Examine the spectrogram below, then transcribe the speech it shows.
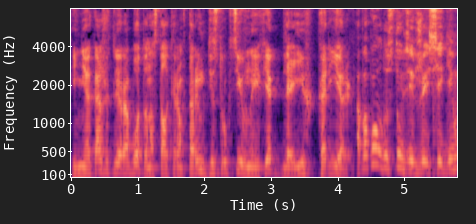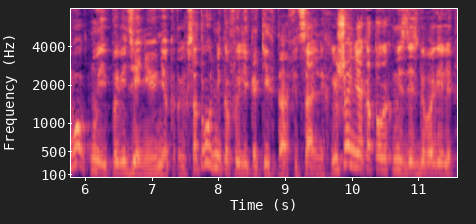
и не окажет ли работа над Сталкером 2 деструктивный эффект для их карьеры. А по поводу студии JC Game World, ну и поведению некоторых сотрудников или каких-то официальных решений, о которых мы здесь говорили,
